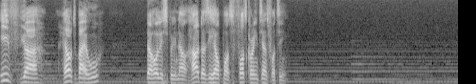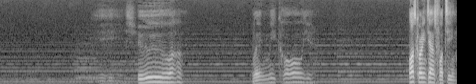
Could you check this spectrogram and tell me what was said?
If you are helped by who? The Holy Spirit. Now, how does He help us? First Corinthians 14. Yeshua, when we call you. First Corinthians 14.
